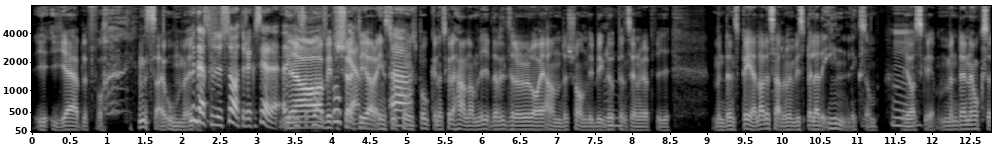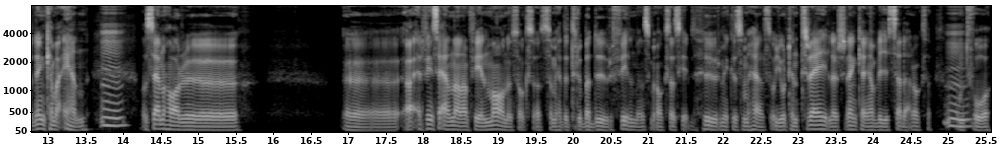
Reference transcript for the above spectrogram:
i, i Gävle. så här omöjligt. Men det som du sa att du regisserade? Ja, vi försökte göra instruktionsboken. Den skulle handla om liv. Det var lite Roy Andersson. Vi byggde upp en scenografi. Men den spelades aldrig, men vi spelade in liksom. Jag skrev. Men den, är också, den kan vara en. Och sen har du... eh, ja, det finns en annan filmmanus också som heter Trubadurfilmen som jag också har skrivit hur mycket som helst och gjort en trailer så den kan jag visa där också. Om två,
